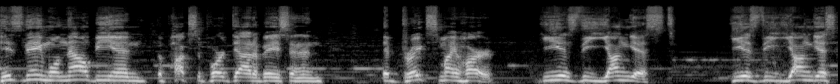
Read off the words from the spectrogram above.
his name will now be in the puck support database and it breaks my heart. He is the youngest. He is the youngest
